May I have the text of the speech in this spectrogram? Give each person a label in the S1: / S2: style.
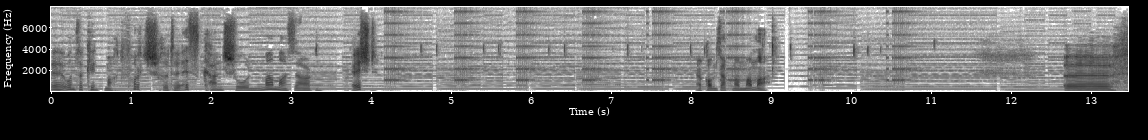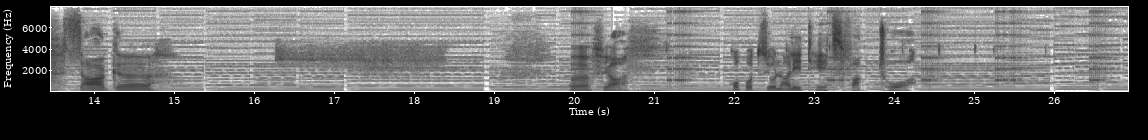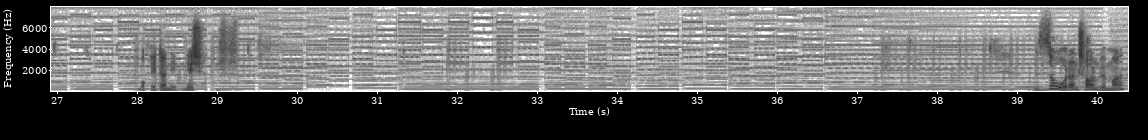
S1: Äh, unser Kind macht Fortschritte. Es kann schon Mama sagen. Echt? Ja komm, sag mal Mama. Äh, sage... Äh, ja. Proportionalitätsfaktor. Okay, dann eben nicht. So, dann schauen wir mal.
